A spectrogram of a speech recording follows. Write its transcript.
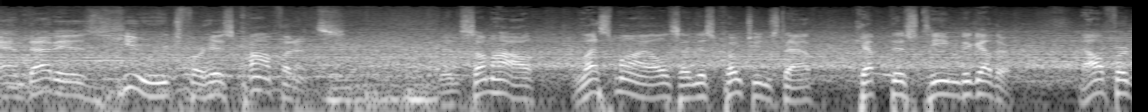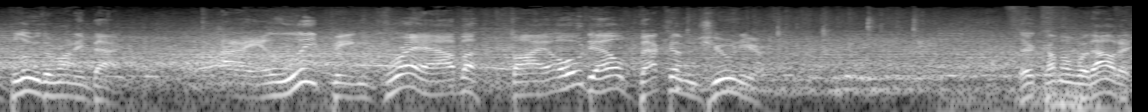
And that is huge for his confidence. And somehow, Les Miles and this coaching staff kept this team together. Alfred Blue, the running back. A leaping grab by Odell Beckham Jr. They're coming without it.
